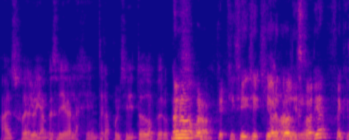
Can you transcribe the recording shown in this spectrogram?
al suelo. y Ya empezó a llegar la gente, la policía y todo. Pero No, no, pues, no, bueno, que, si, si- si yo recuerdo la historia, fue que,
